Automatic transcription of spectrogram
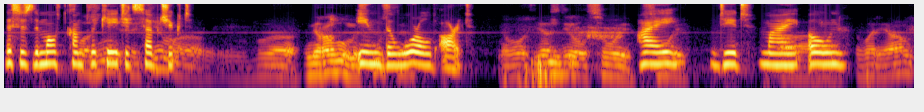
This is the most complicated сложнейшая subject тема в мировом in the искусстве. world art. Вот, я сделал свой, I свой Did my а, own вариант.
